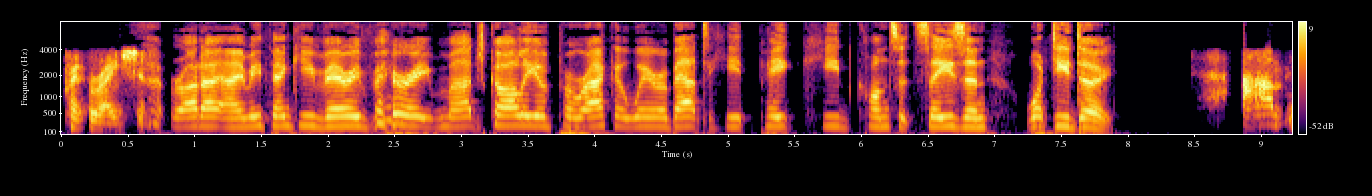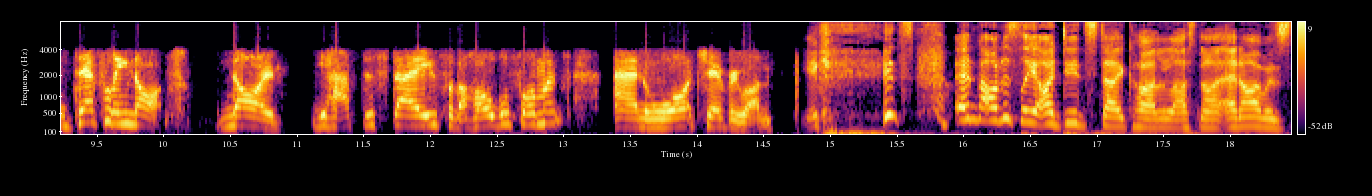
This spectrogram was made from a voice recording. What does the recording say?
preparation. Righto, Amy. Thank you very, very much. Kylie of Paraka, we're about to hit peak kid concert season. What do you do? Um, definitely not. No, you have to stay for the whole performance and watch everyone. It's and honestly, I did stay Kylie last night, and I was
